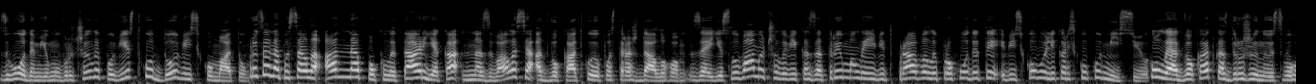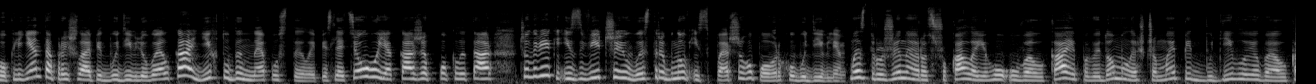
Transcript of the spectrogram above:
Згодом йому вручили повістку до військкомату. Про це написала Анна Поклетар, яка назвалася адвокаткою постраждалого. За її словами, чоловіка затримали і відправили проходити військово-лікарську комісію. Коли адвокатка з дружиною свого клієнта прийшла під будівлю ВЛК, їх туди не пустили. Після цього, як каже Поклетар, чоловік із відчаю вистрибнув із першого поверху будівлі. Ми з дружиною розшукали його у ВЛК і повідомили, що ми під будівлею ВЛК,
